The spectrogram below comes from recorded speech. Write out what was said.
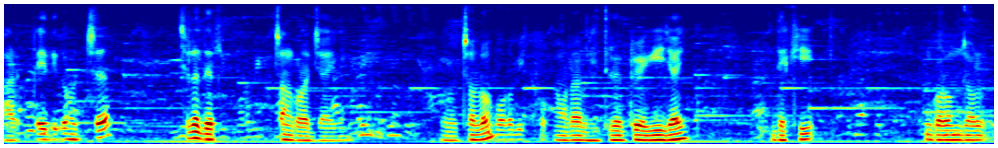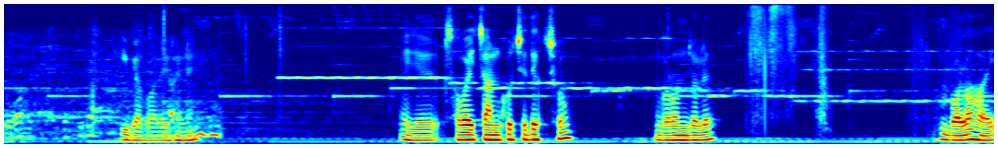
আর এইদিকে হচ্ছে ছেলেদের স্নান করার জায়গা। তো চলো বড় বৃক্ষ আমরা ভিতরে একটু এগিয়ে যাই, দেখি গরম জল কি ব্যাপার এখানে। এই যে সবাই চান করছে, দেখছ? গরম জলে। বলা হয়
